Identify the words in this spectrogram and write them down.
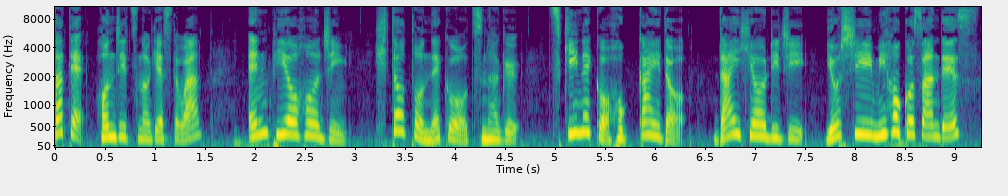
さて本日のゲストは NPO 法人人と猫をつなぐ月猫北海道代表理事吉井美穂子さんです。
